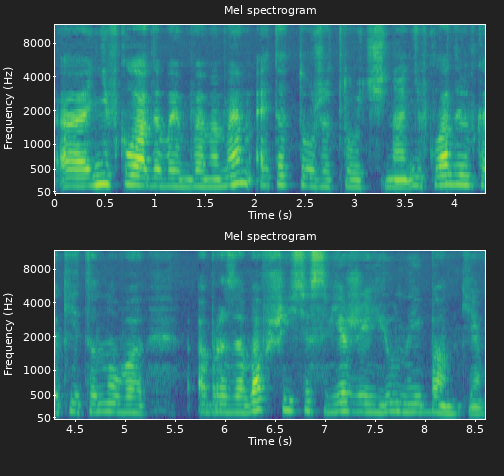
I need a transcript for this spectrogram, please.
Э, не вкладываем в МММ, это тоже точно. Не вкладываем в какие-то новообразовавшиеся свежие юные банки.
